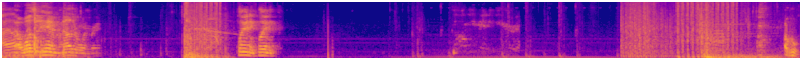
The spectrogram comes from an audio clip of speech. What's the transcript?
I that wasn't him. Another one, Brandon. Planning, planning. Oh.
